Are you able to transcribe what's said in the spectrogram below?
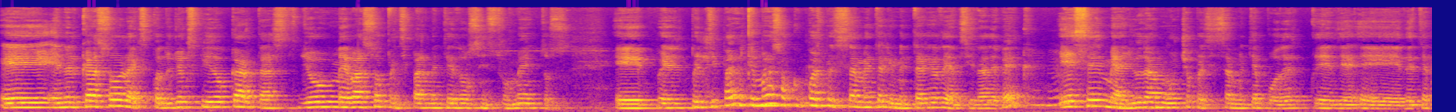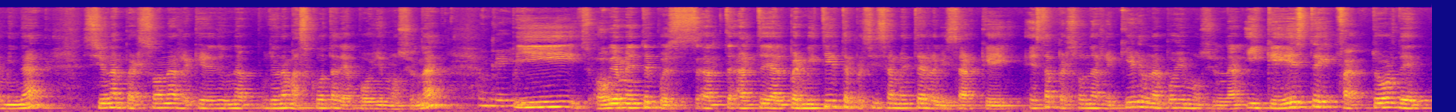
Eh, en el caso, cuando yo expido cartas, yo me baso principalmente en dos instrumentos. Eh, el principal, el que más ocupo es precisamente el inventario de ansiedad de Beck. Ese me ayuda mucho precisamente a poder eh, determinar si una persona requiere de una, de una mascota de apoyo emocional. Y obviamente, pues al, al, permitirte precisamente revisar que esta persona requiere un apoyo emocional y que este factor de,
